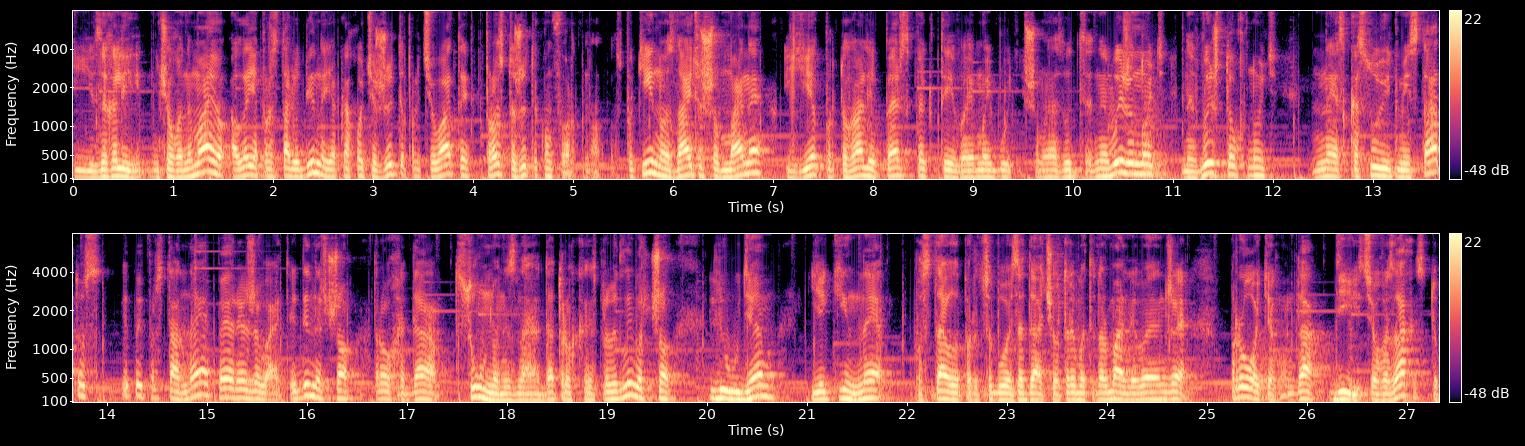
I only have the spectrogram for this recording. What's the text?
І взагалі нічого не маю, але я проста людина, яка хоче жити, працювати, просто жити комфортно, спокійно, знаючи, що в мене є в Португалії перспектива і майбутнє, що мене звідти не виженуть, не виштовхнуть, не скасують мій статус. Відповідь проста, не переживайте. Єдине, що трохи да сумно, не знаю, да трохи несправедливо, що людям, які не поставили перед собою задачу отримати нормальний ВНЖ протягом да, дії цього захисту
